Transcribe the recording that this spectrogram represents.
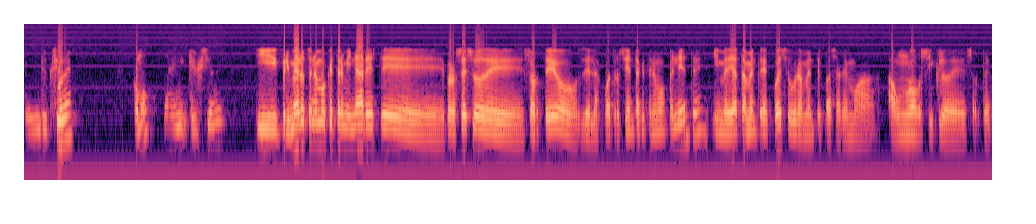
¿Inscripciones? ¿Cómo? Las inscripciones. Y primero tenemos que terminar este proceso de sorteo de las 400 que tenemos pendientes. Inmediatamente después seguramente pasaremos a, un nuevo ciclo de sorteo.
